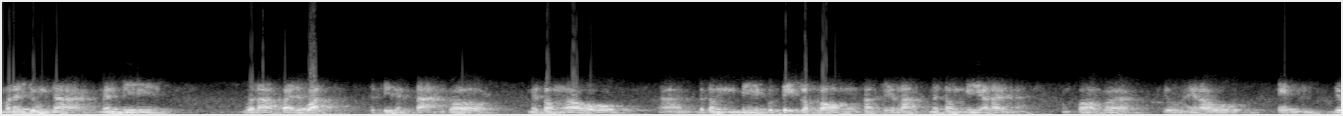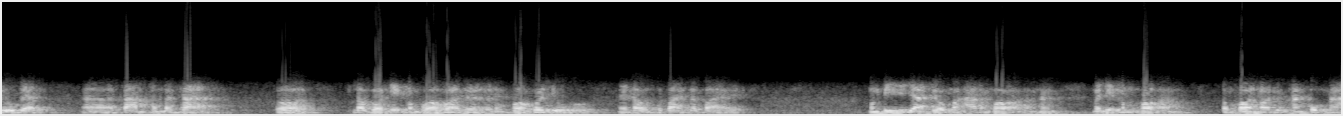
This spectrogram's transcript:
ไม่ได้ยุ่งยากไม่มีเวลาไปวัดที่ต่างๆ ก็ไม่ต้องเอาไม่ต้องมีกุฏิรับรองพระเถระไม่ต้องมีอะไรนะหลวงพ่อก็อยู่ให้เรา เห็นอยู่แบบตามธรรมชาติ ก็เราก็เห็นหลวงพ่อว่าเออหลวงพ่อก็อยู่ให้เราสบายสบายบางทีญาติโยมมาหาหลวงพ่อไม่เห็นหลวงพ่อหลวงพ่อนอนอยู่ข้างโป่งน้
